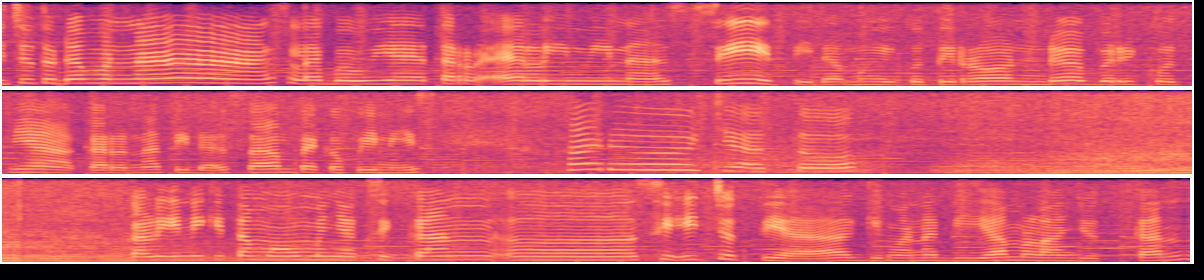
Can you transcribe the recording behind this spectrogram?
Icut udah menang. Slebauya tereliminasi. Tidak mengikuti ronde berikutnya Karena tidak sampai ke finish. Aduh jatuh. Kali ini kita mau menyaksikan uh, si Icut ya. Gimana dia melanjutkan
